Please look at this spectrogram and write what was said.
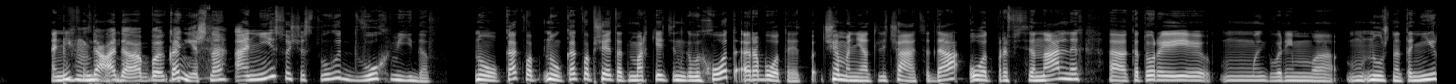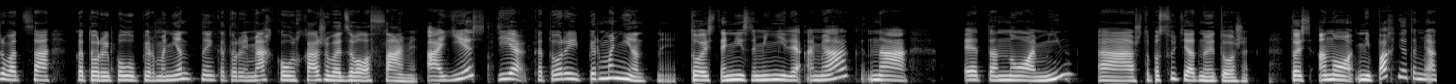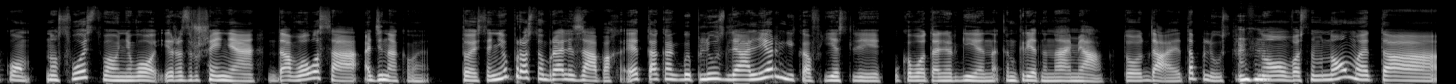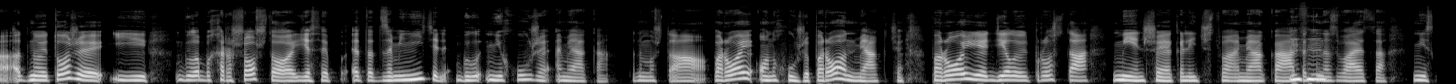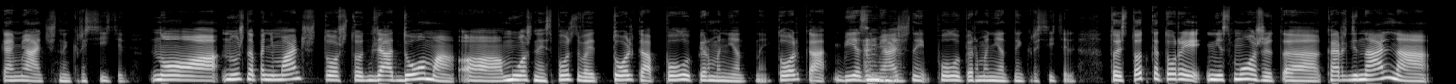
Они да, да, конечно. Они существуют двух видов ну, как, ну, как вообще этот маркетинговый ход работает, чем они отличаются, да, от профессиональных, э, которые, мы говорим, э, нужно тонироваться, которые полуперманентные, которые мягко ухаживают за волосами. А есть те, которые перманентные, то есть они заменили аммиак на этаноамин, э, что по сути одно и то же. То есть оно не пахнет аммиаком, но свойства у него и разрушение да, волоса одинаковые. То есть они просто убрали запах. Это как бы плюс для аллергиков, если у кого-то аллергия на, конкретно на аммиак, то да, это плюс. Угу. Но в основном это одно и то же, и было бы хорошо, что если этот заменитель был не хуже аммиака потому что порой он хуже, порой он мягче, порой делают просто меньшее количество аммиака, mm-hmm. так и называется низкоаммиачный краситель. Но нужно понимать, что, что для дома э, можно использовать только полуперманентный, только безаммиачный mm-hmm. полуперманентный краситель. То есть тот, который не сможет э, кардинально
